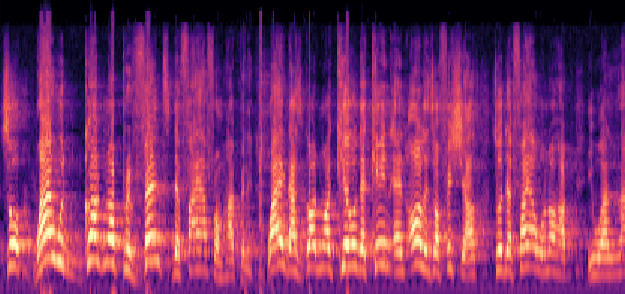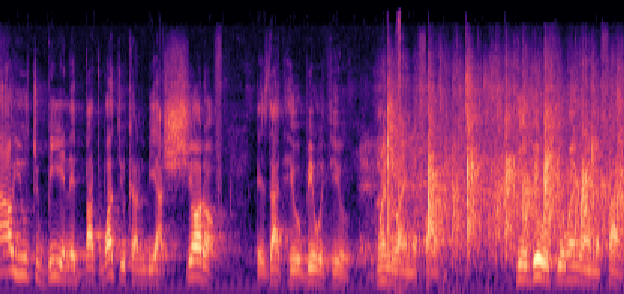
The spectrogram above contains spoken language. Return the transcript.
So, why would God not prevent the fire from happening? Why does God not kill the king and all his officials so the fire will not happen? He will allow you to be in it, but what you can be assured of is that He will be with you when you are in the fire. He will be with you when you are in the fire.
